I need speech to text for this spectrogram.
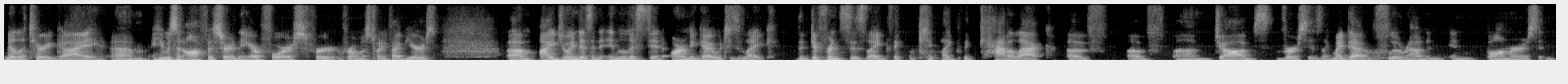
military guy. Um, he was an officer in the Air Force for for almost twenty five years. Um, I joined as an enlisted Army guy, which is like the difference is like the like the Cadillac of of um, jobs versus like my dad flew around in, in bombers and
